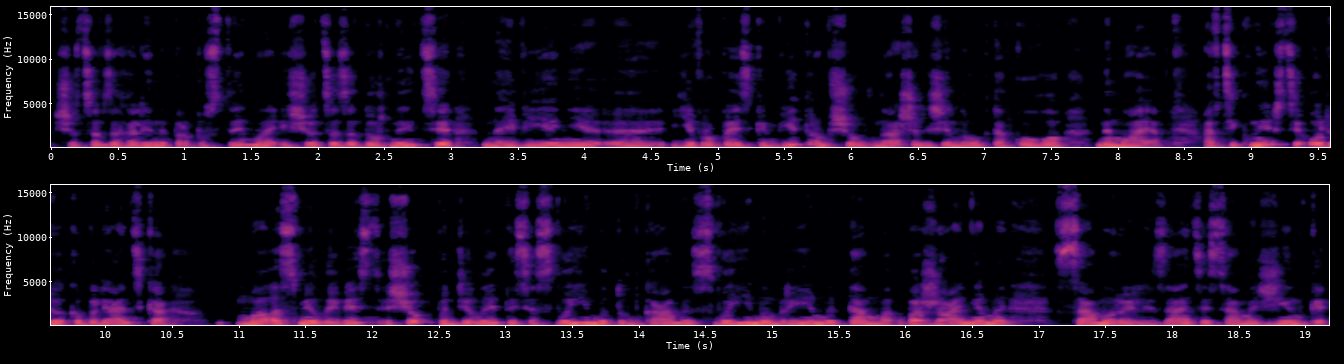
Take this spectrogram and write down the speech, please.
що це взагалі неприпустимо і що це за дурниці навіяні е, європейським вітром, що в наших жінок такого немає. А в цій книжці Ольга Кобилянська мала сміливість, щоб поділитися своїми думками, своїми мріями та бажаннями самореалізації саме жінки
